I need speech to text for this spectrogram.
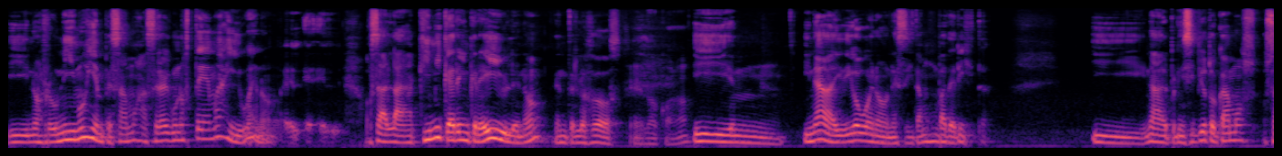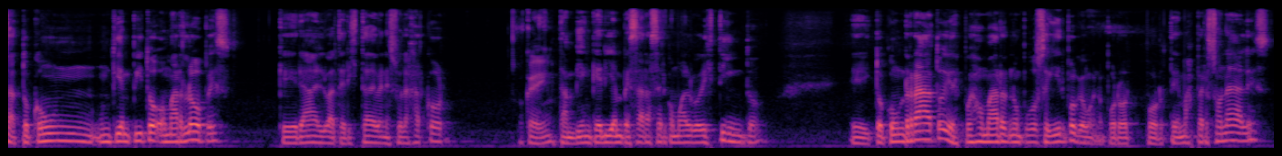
Y nos reunimos y empezamos a hacer algunos temas y bueno, el- el- o sea, la química era increíble, ¿no? Entre los dos. Qué loco, ¿no? Y, mm, y nada, y digo, bueno, necesitamos un baterista. Y nada, al principio tocamos, o sea, tocó un, un tiempito Omar López, que era el baterista de Venezuela Hardcore. Ok. También quería empezar a hacer como algo distinto. Eh, y tocó un rato y después Omar no pudo seguir porque, bueno, por, por temas personales.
